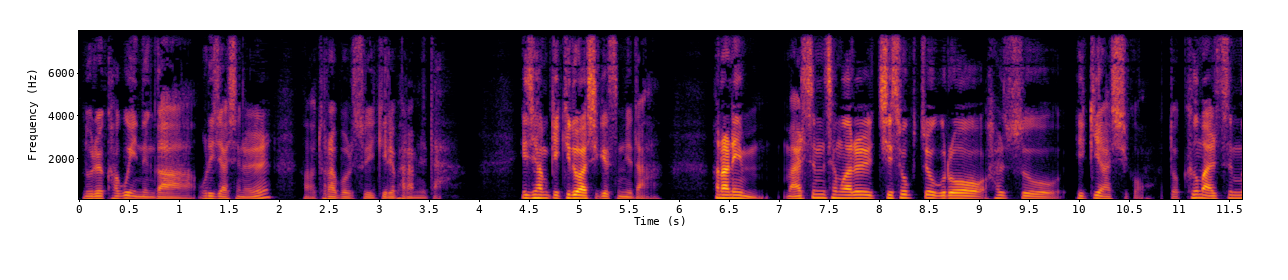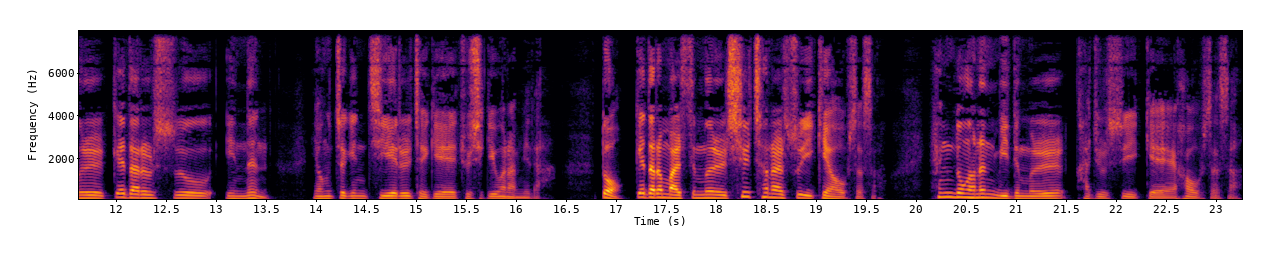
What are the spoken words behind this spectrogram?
노력하고 있는가 우리 자신을 어, 돌아볼 수 있기를 바랍니다. 이제 함께 기도하시겠습니다. 하나님, 말씀 생활을 지속적으로 할 수 있게 하시고 또 그 말씀을 깨달을 수 있는 영적인 지혜를 제게 주시기 원합니다. 또 깨달은 말씀을 실천할 수 있게 하옵소서. 행동하는 믿음을 가질 수 있게 하옵소서.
